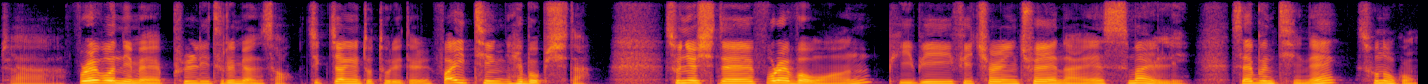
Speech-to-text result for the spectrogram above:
자, Forever님의 플리 들으면서 직장인 도토리들 파이팅 해봅시다. 소녀시대의 Forever One, BIBI 피처링 최예나의 SMILEY, 세븐틴의 손오공.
